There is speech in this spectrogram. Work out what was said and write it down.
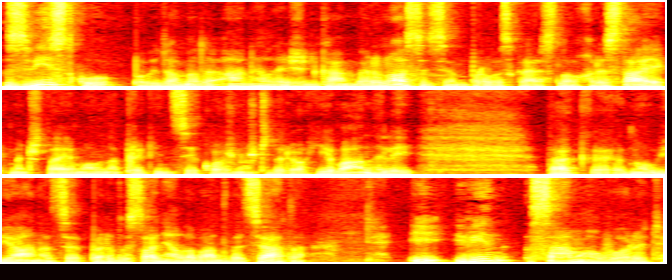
звістку повідомили ангели жінкам-мироносицям про Воскреслого Христа, як ми читаємо наприкінці кожного з чотирьох Євангелій. Так, ну, в Яна це передостання глава 20. І він сам говорить,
